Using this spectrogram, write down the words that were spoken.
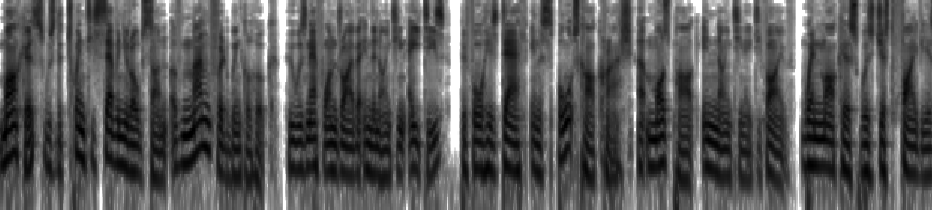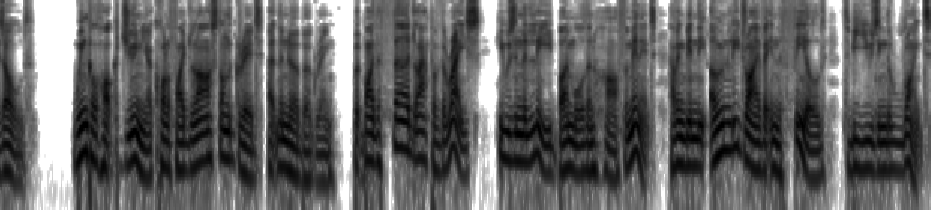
Markus was the 27 year old son of Manfred Winkelhock, who was an F1 driver in the 1980s before his death in a sports car crash at Mosport in 1985, when Markus was just five years old. Winkelhock Jr. qualified last on the grid at the Nürburgring, but by the third lap of the race, he was in the lead by more than half a minute, having been the only driver in the field to be using the right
